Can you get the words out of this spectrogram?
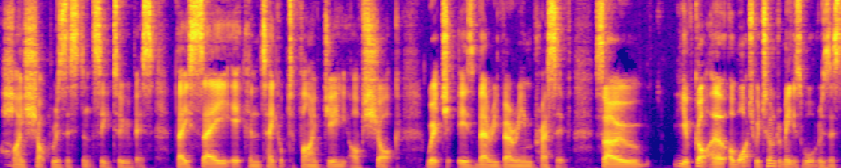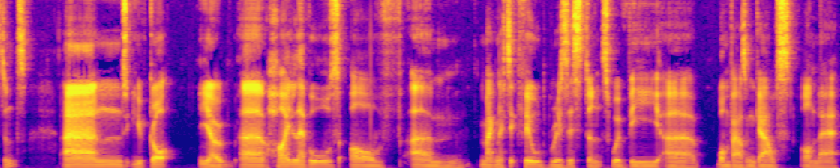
high shock resistancy to this. They say it can take up to 5G of shock, which is very, very impressive. So you've got a, a watch with 200 meters of water resistance and you've got you know, uh, high levels of um, magnetic field resistance with the uh, 1000 Gauss on there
